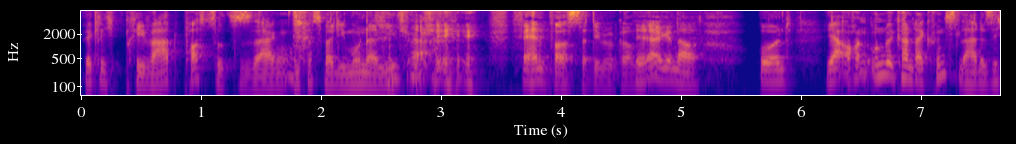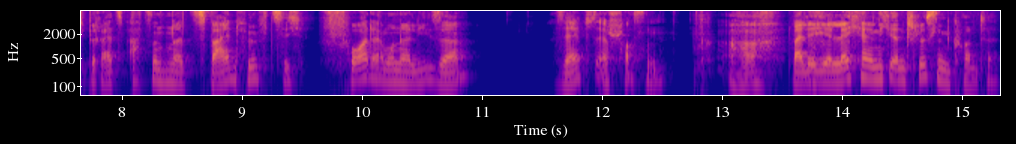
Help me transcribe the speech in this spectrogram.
wirklich Privatpost sozusagen und das war die Mona Lisa. Okay. Fanpost hat die bekommen. Ja, genau. Und ja, auch ein unbekannter Künstler hatte sich bereits 1852 vor der Mona Lisa selbst erschossen, Aha. weil er ihr Lächeln nicht entschlüsseln konnte.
